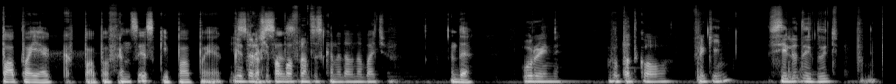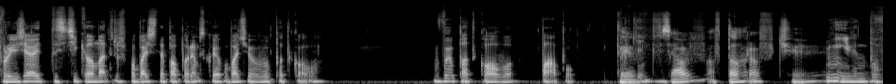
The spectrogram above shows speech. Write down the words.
Папа як папа Франциск і папа як. Я, до речі, папа Франциска недавно бачив. Де? У Римі. Випадково. Прикинь. Всі люди йдуть, проїжджають тисячі кілометрів, щоб побачити папу римського, я побачив випадково. Випадково папу. Ти Прикинь? взяв автограф? чи... Ні, він був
